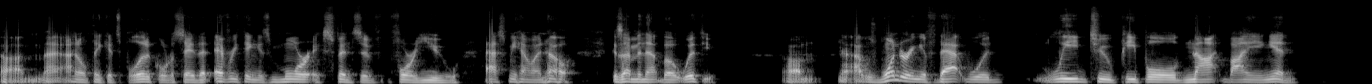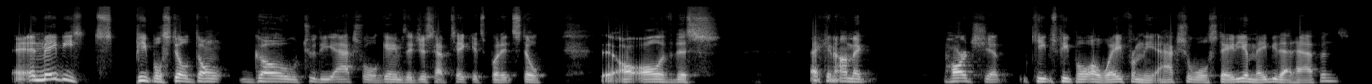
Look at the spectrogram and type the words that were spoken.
Um, I don't think it's political to say that everything is more expensive for you. Ask me how I know because I'm in that boat with you. Um, I was wondering if that would lead to people not buying in, and maybe people still don't go to the actual games. They just have tickets, but it's still all, all of this economic hardship keeps people away from the actual stadium. Maybe that happens.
